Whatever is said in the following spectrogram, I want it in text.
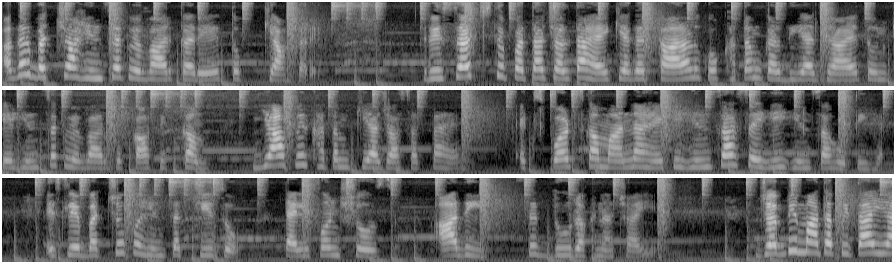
अगर बच्चा हिंसक व्यवहार करे तो क्या करे? रिसर्च से पता चलता है कि अगर कारण को खत्म कर दिया जाए तो उनके हिंसक व्यवहार को काफ़ी कम या फिर खत्म किया जा सकता है। एक्सपर्ट्स का मानना है कि हिंसा से ही हिंसा होती है। इसलिए बच्चों को हिंसक चीज़ों टेलीफोन शोज़ आदि से दूर रखना चाहिए। जब भी माता पिता या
